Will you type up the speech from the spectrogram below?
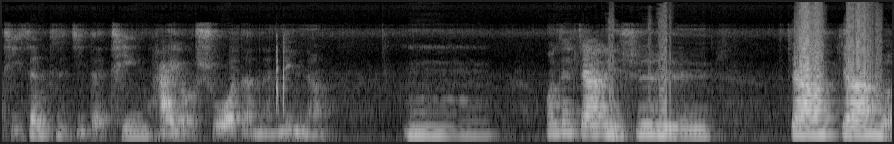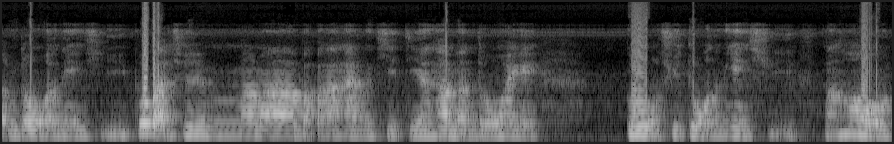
提升自己的听还有说的能力呢？嗯，我在家里是家家人跟我练习，不管是妈妈、爸爸还有姐姐，他们都会。跟我去做练习，然后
